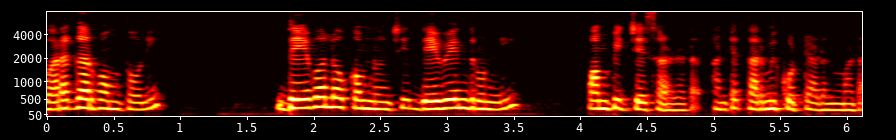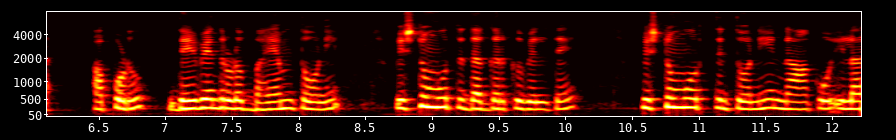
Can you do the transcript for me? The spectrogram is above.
వరగర్భంతో దేవలోకం నుంచి దేవేంద్రుణ్ణి పంపించేశాడట. అంటే తరిమి కొట్టాడనమాట అప్పుడు దేవేంద్రుడు భయంతోని విష్ణుమూర్తి దగ్గరకు వెళ్తే విష్ణుమూర్తితోని నాకు ఇలా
